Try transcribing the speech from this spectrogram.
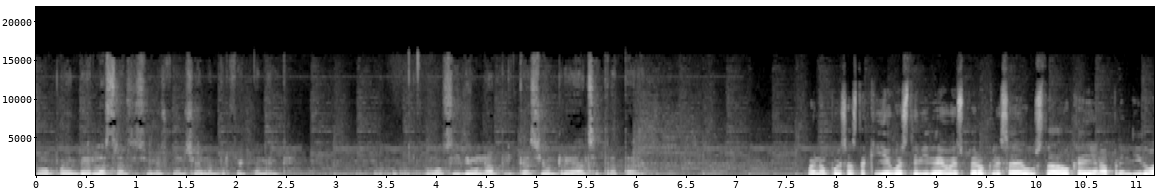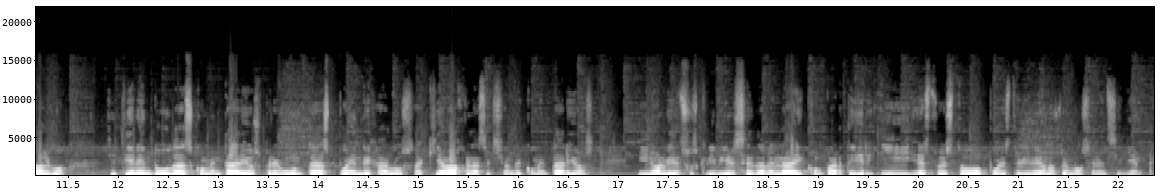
Como pueden ver las transiciones funcionan perfectamente. Como si de una aplicación real se tratara. Bueno, pues hasta aquí llegó este video, espero que les haya gustado, que hayan aprendido algo. Si tienen dudas, comentarios, preguntas, pueden dejarlos aquí abajo en la sección de comentarios. Y no olviden suscribirse, darle like, compartir. Y esto es todo por este video, nos vemos en el siguiente.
